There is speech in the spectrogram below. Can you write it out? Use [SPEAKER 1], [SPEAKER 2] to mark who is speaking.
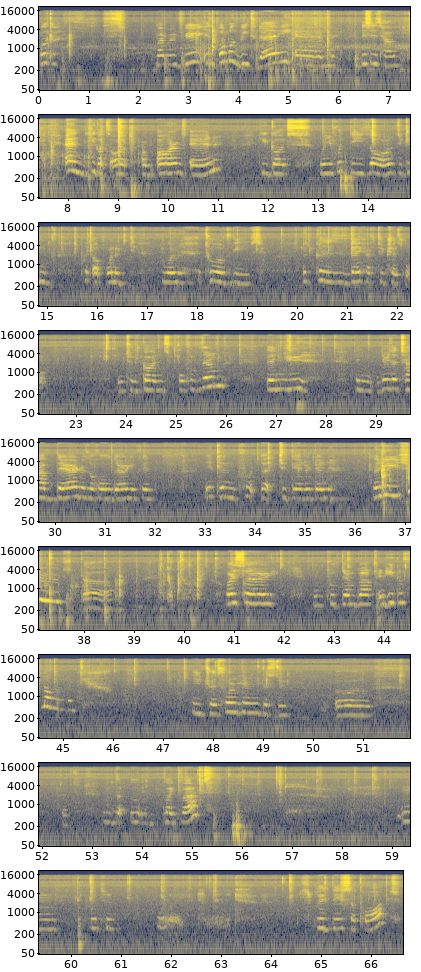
[SPEAKER 1] Look, my review is Bumblebee today, and this is how. And he got um, arms, and he got. When you put these on, you can put up one of one, two of these because they have to transform into guns, both of them. Then you, then there's a tab there. There's a hole there. You can, you can put that together. Then, then he shoots. Uh, or say, and put them back, and he can fly. He transform him just to. Uh, like that. Mm, put him. Wait a minute. Split this apart.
